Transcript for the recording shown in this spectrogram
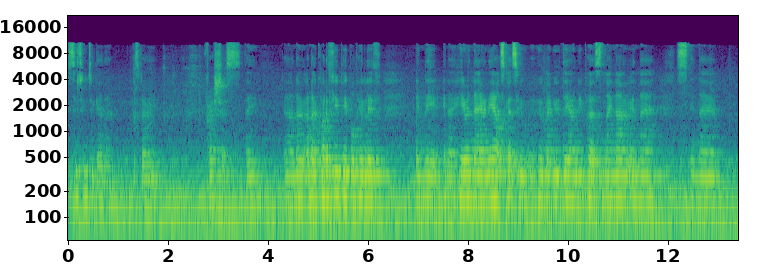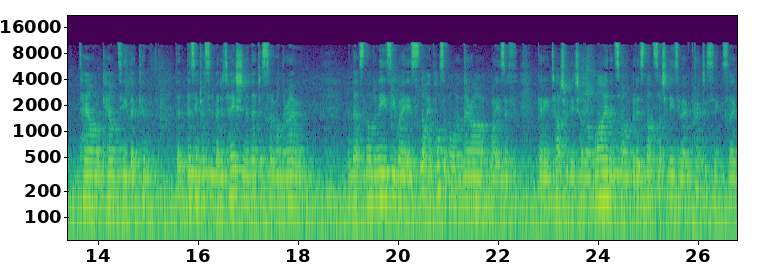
sitting together, is very precious thing. I know, I know quite a few people who live in the, you know, here and there in the outskirts who, who may be the only person they know in their, in their town or county that can that, that's interested in meditation and they're just sort of on their own. And that's not an easy way, it's not impossible, and there are ways of getting in touch with each other online and so on, but it's not such an easy way of practicing. So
